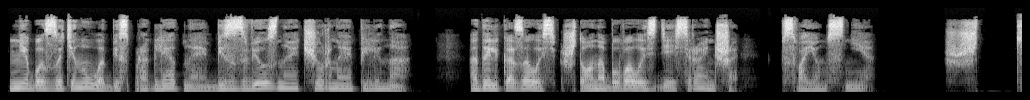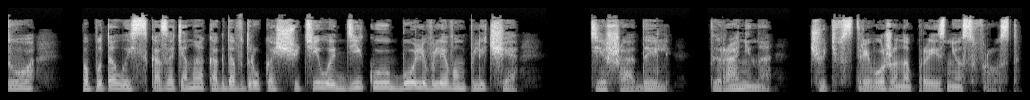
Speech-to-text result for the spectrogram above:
небо затянуло беспроглядная, беззвездная черная пелена. Адель казалось, что она бывала здесь раньше — в своем сне. «Что?» — попыталась сказать она, когда вдруг ощутила дикую боль в левом плече. «Тише, Адель, ты ранена», — чуть встревоженно произнес Фрост.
